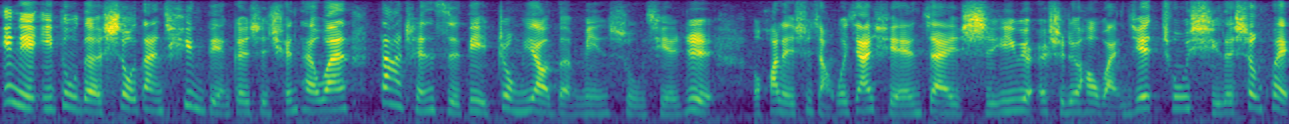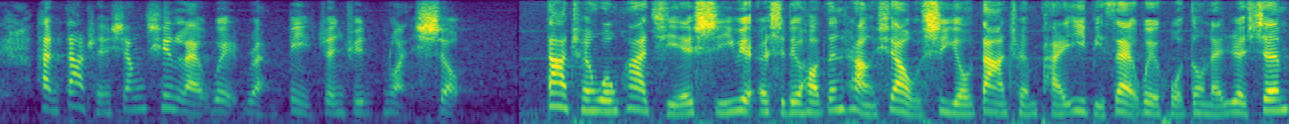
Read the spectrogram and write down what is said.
一年一度的寿诞庆典更是全台湾大陈子弟重要的民俗节日。而花莲市长魏家贤在十一月二十六号晚间出席了盛会，和大陈乡亲来为软壁真君暖寿。大成文化节十一月二十六号登场，下午是由大成排艺比赛为活动来热身，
